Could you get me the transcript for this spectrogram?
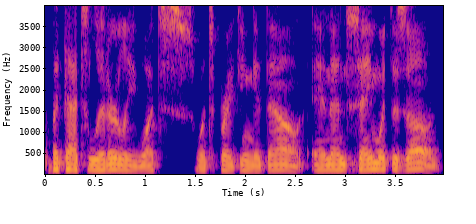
but that's literally what's what's breaking it down. And then same with the zone.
